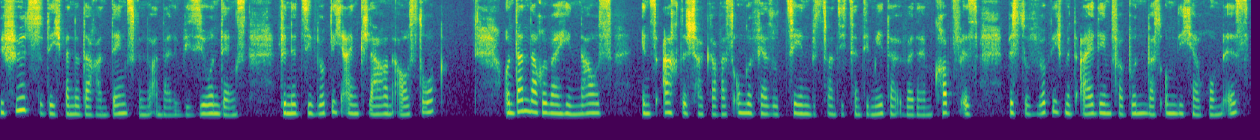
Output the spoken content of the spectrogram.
Wie fühlst du dich, wenn du daran denkst, wenn du an deine Vision denkst? Findet sie wirklich einen klaren Ausdruck? Und dann darüber hinaus ins achte Chakra, was ungefähr so 10 bis 20 Zentimeter über deinem Kopf ist, bist du wirklich mit all dem verbunden, was um dich herum ist?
